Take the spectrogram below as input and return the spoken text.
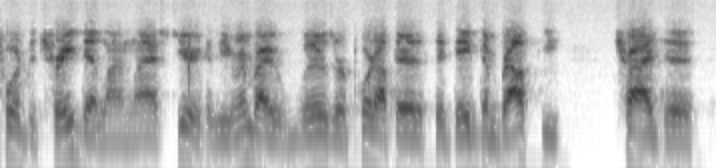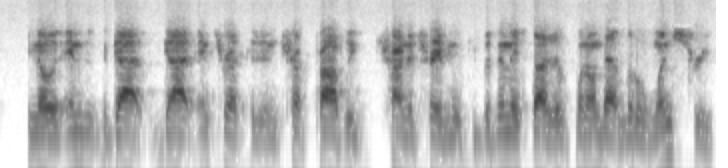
toward the trade deadline last year. Because you remember I, there was a report out there that said Dave Dombrowski tried to you know got got interested in probably trying to trade Mookie, but then they started went on that little win streak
